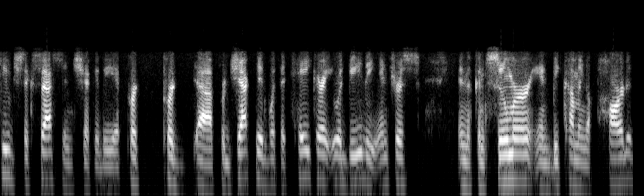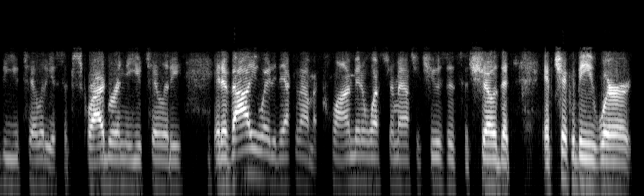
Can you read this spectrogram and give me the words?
huge success in Chicopee. It pro- pro- uh, projected what the take rate would be, the interest in the consumer in becoming a part of the utility, a subscriber in the utility. It evaluated the economic climate in Western Massachusetts that showed that if Chicopee were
